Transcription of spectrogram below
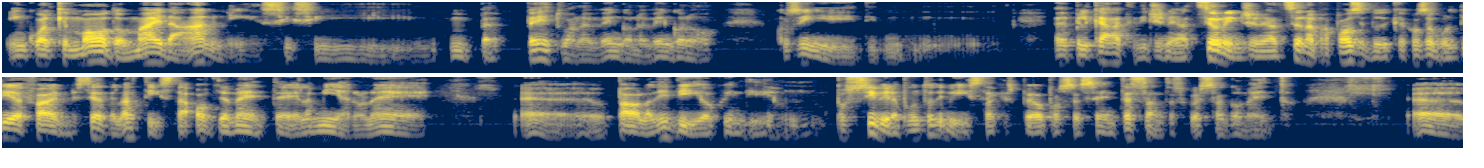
in qualche modo ormai da anni si, si perpetuano e vengono, vengono così di, replicati di generazione in generazione a proposito di che cosa vuol dire fare il mestiere dell'artista, ovviamente la mia non è eh, parola di Dio, quindi un possibile punto di vista che spero possa essere interessante su questo argomento. Eh,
